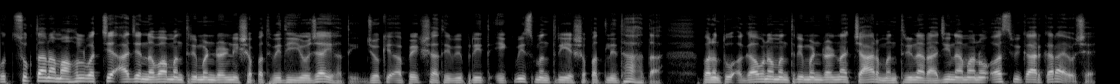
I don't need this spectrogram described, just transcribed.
ઉત્સુકતાના માહોલ વચ્ચે આજે નવા મંત્રીમંડળની શપથવિધિ યોજાઈ હતી, જો કે અપેક્ષાથી વિપરીત એકવીસ મંત્રીએ શપથ લીધા હતા, પરંતુ અગાઉના મંત્રીમંડળના ચાર મંત્રીના રાજીનામાનો અસ્વીકાર કરાયો છે,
